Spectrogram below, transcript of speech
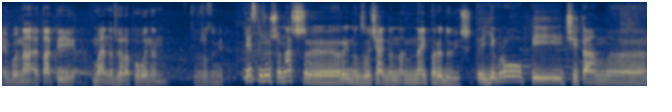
якби на етапі менеджера повинен це зрозуміти. Я скажу, що наш е, ринок, звичайно, на- найпередовіший. Європі чи там е,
